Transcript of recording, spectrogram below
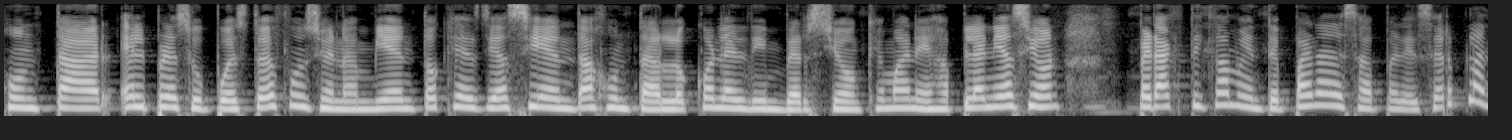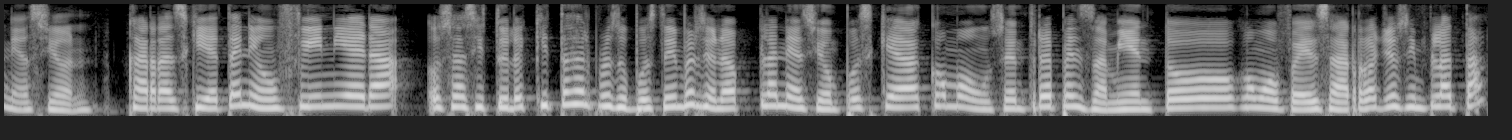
juntar el presupuesto de funcionamiento que es de Hacienda, juntarlo con el de inversión que maneja planeación, prácticamente para desaparecer planeación. Carrasquilla tenía un fin y era, o sea, si tú le quitas el presupuesto de inversión a planeación, pues queda como un centro de pensamiento, como fue desarrollo sin plata.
